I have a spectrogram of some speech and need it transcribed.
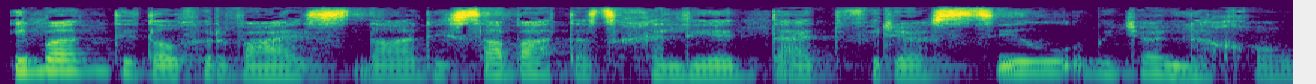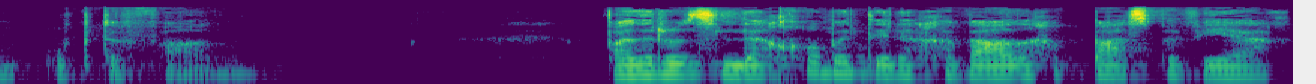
Iemand het al verwys na die Sabbat as 'n geleentheid vir jou siel om met jou liggaam op te vang. Wanneer ons liggaam teen 'n geweldige pas beweeg,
